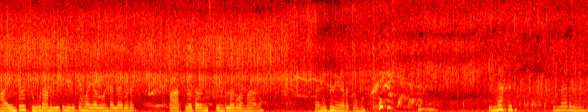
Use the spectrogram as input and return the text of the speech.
ഭയങ്കര ചൂടാണ്. വീട്ടിലിരിക്കാൻ വയ്യ. അതുകൊണ്ട് എല്ലാവരും ഇവിടെ പാർക്കിലോട്ട് ഇറങ്ങി സ്പ്രിംഗ്ലർ വന്നതാണ്. മനീഷ് നീ കിടക്കുന്നു. പിള്ളേർ പിള്ളേർ വേണ്ട?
